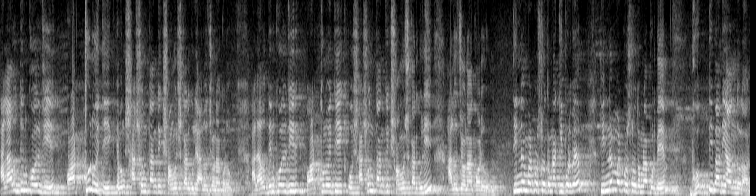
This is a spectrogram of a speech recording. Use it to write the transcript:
আলাউদ্দিন খলজির অর্থনৈতিক এবং শাসনতান্ত্রিক সংস্কারগুলি আলোচনা করো। আলাউদ্দিন খলজির অর্থনৈতিক ও শাসনতান্ত্রিক সংস্কারগুলি আলোচনা করো। তিন নম্বর প্রশ্ন তোমরা কি পড়বে? তিন নম্বর প্রশ্ন তোমরা পড়বে, ভক্তিবাদী আন্দোলন।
